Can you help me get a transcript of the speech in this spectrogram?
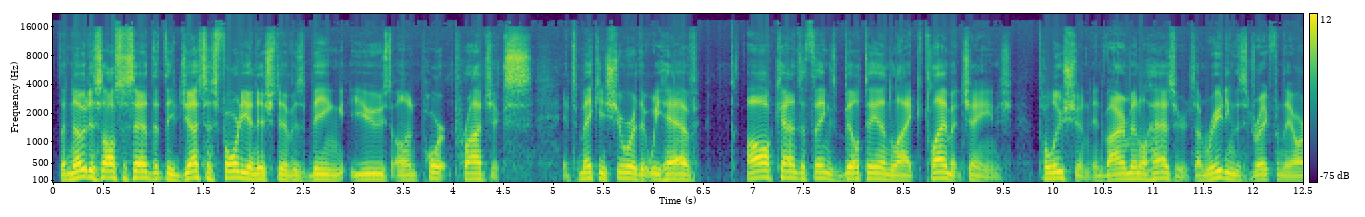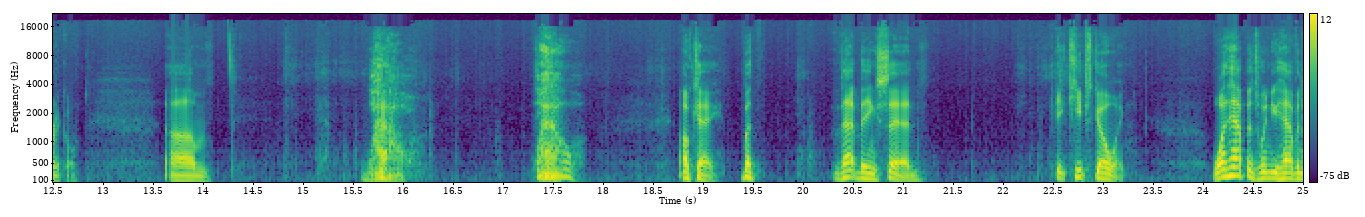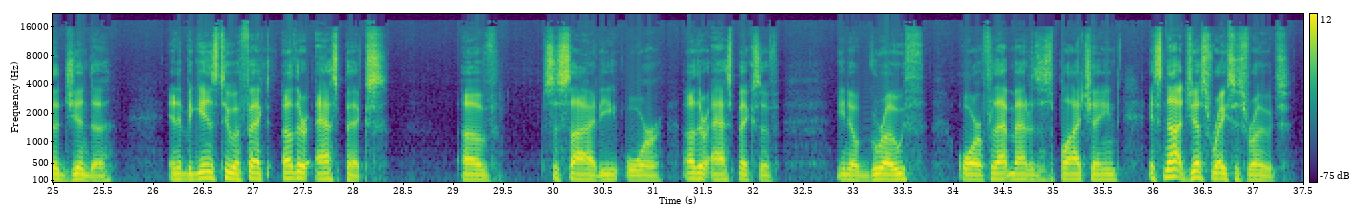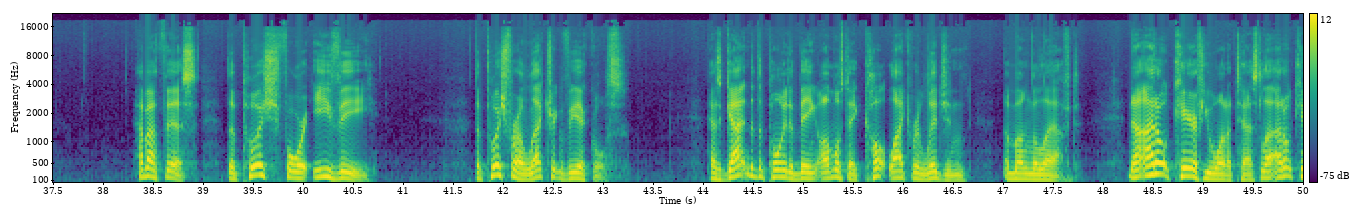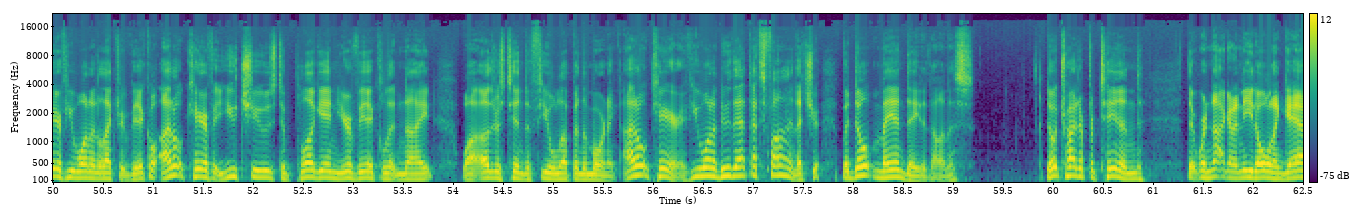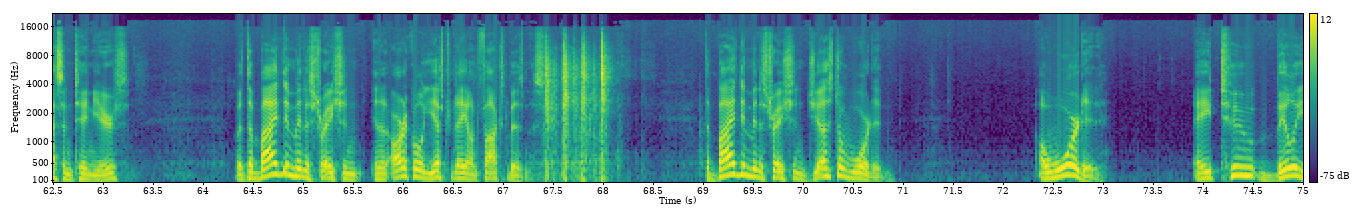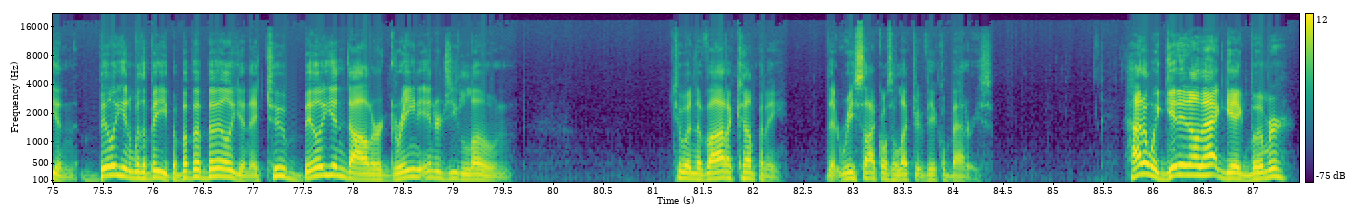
The notice also said that the Justice 40 initiative is being used on port projects. It's making sure that we have all kinds of things built in, like climate change, pollution, environmental hazards. I'm reading this Drake from the article. Um, wow. Wow. Okay, but that being said, it keeps going. What happens when you have an agenda and it begins to affect other aspects of society or other aspects of you know growth or for that matter the supply chain. It's not just racist roads. How about this? The push for ev the push for electric vehicles has gotten to the point of being almost a cult-like religion among the left now, I don't care if you want a Tesla. I don't care if you want an electric vehicle. I don't care if you choose to plug in your vehicle at night while others tend to fuel up in the morning. I don't care. If you want to do that, that's fine. That's your, but don't mandate it on us. Don't try to pretend that we're not going to need oil and gas in 10 years. But the Biden administration, in an article yesterday on Fox Business, the Biden administration just awarded awarded a two billion billion with a B, billion, a two billion dollar green energy loan to a Nevada company that recycles electric vehicle batteries. How do we get in on that gig, Boomer?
